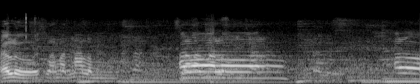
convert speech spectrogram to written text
Halo, selamat malam. Halo, Selamat halo. malam. Halo.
